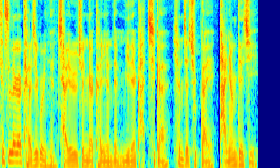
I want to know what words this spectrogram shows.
테슬라가 가지고 있는 자율주행과 관련된 미래 가치가 현재 주가에 반영되지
